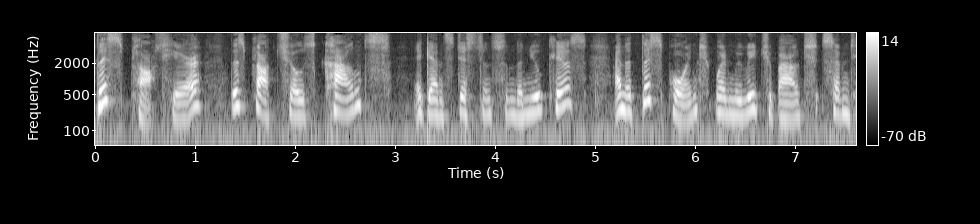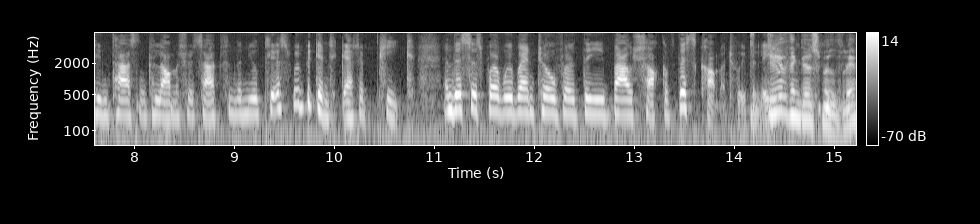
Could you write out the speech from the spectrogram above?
this plot here. This plot shows counts against distance from the nucleus. And at this point, when we reach about 17,000 kilometers out from the nucleus, we begin to get a peak. And this is where we went over the bow shock of this comet, we believe. Do you think it goes smoothly?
